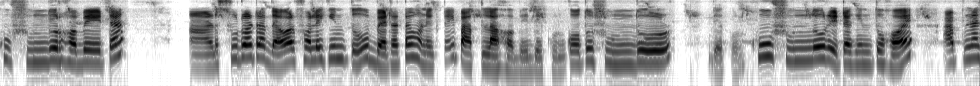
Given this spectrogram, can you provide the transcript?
খুব সুন্দর হবে এটা। আর সোডাটা দেওয়ার ফলে কিন্তু ব্যাটাটা অনেকটাই পাতলা হবে। দেখুন, কত সুন্দর। দেখুন, খুব সুন্দর এটা কিন্তু হয়। আপনার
